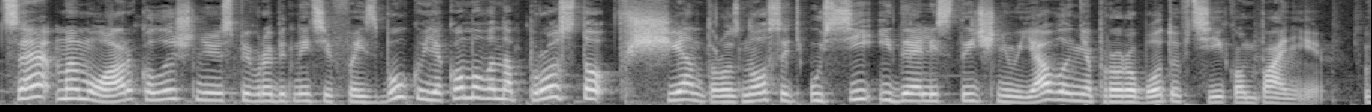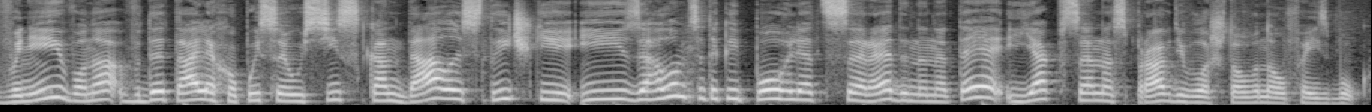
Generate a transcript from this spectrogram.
Це мемуар колишньої співробітниці Facebook, в якому вона просто вщент розносить усі ідеалістичні уявлення про роботу в цій компанії. В ній вона в деталях описує усі скандали, стички, і загалом це такий погляд зсередини на те, як все насправді влаштовано у Фейсбук.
